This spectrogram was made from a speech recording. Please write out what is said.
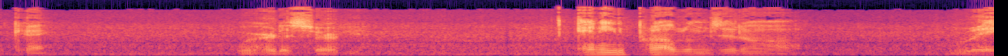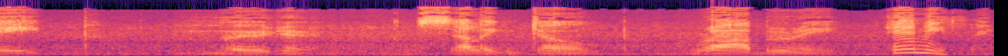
Okay? We're here to serve you. Any problems at all? Rape, murder, selling dope, robbery, anything.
